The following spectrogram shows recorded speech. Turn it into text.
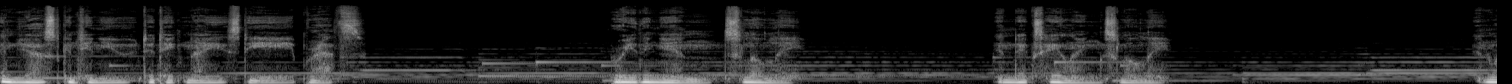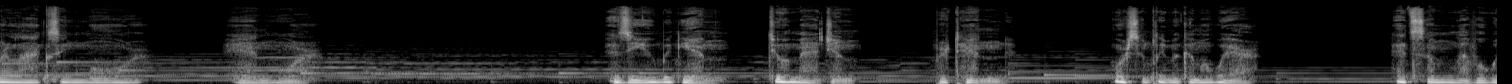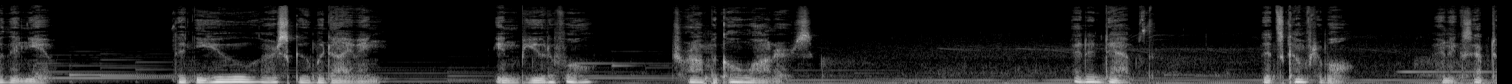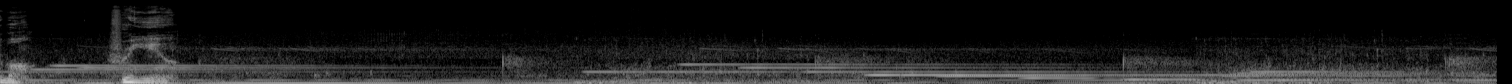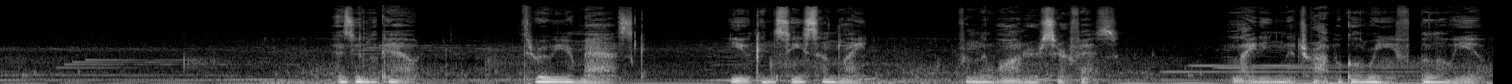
and just continue to take nice deep breaths, breathing in slowly and exhaling slowly and relaxing more and more as you begin to imagine, pretend, or simply become aware at some level within you that you are scuba diving in beautiful tropical waters at a depth that's comfortable and acceptable for you. As you look out through your mask, you can see sunlight from the water's surface, lighting the tropical reef below. You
